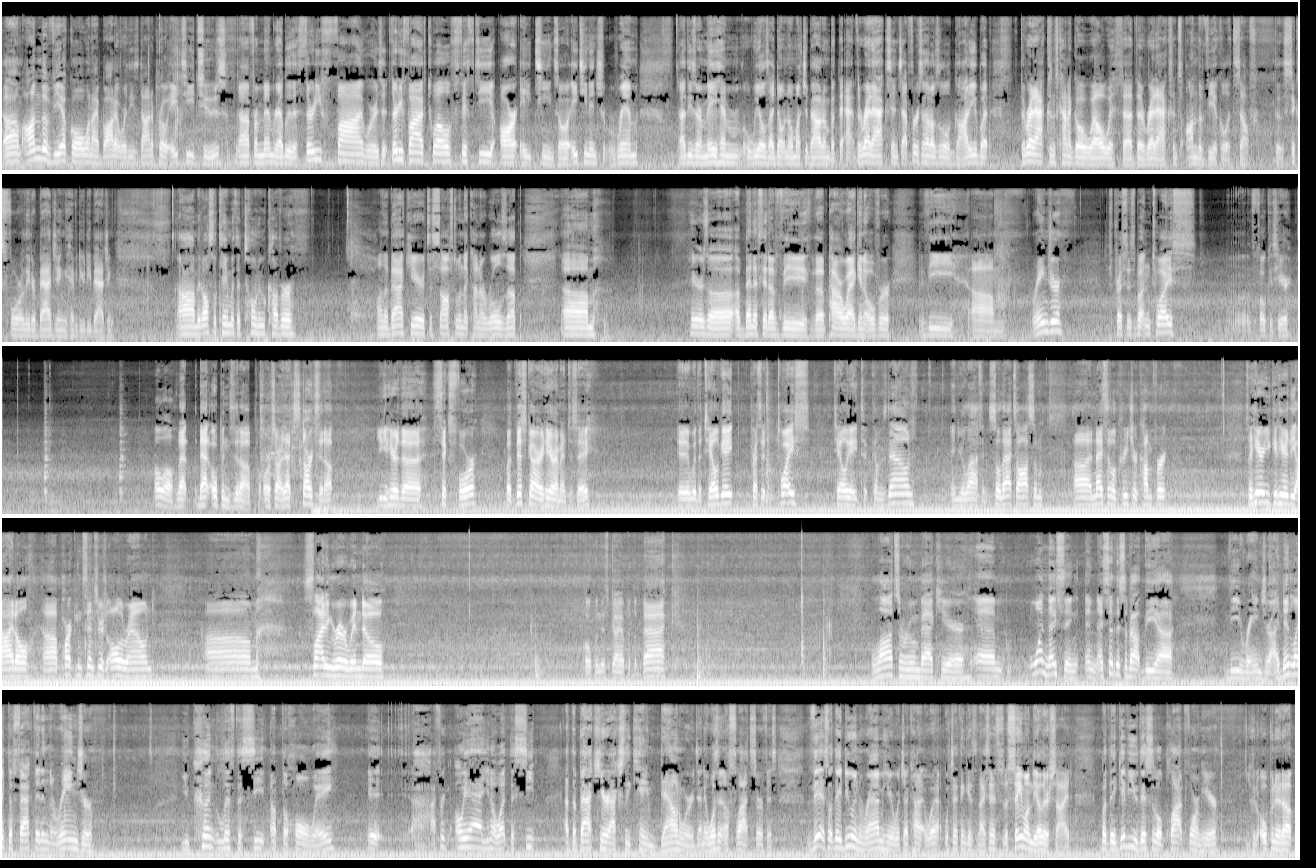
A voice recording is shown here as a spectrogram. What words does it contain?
Um, on the vehicle, when I bought it, were these Dynapro AT2s. Uh, from memory, I believe the 35, where is it? 35, 12, 50, R18. So 18 inch rim. Uh, these are Mayhem wheels. I don't know much about them, but the, the red accents, at first I thought it was a little gaudy, but the red accents kind of go well with uh, the red accents on the vehicle itself. The 6.4 liter badging, heavy duty badging. Um, it also came with a tonneau cover on the back here. It's a soft one that kind of rolls up. Um, here's a, a, benefit of the, the Power Wagon over the um, Ranger. Just press this button twice. Uh, focus here. Oh well, that, that opens it up, or sorry, that starts it up. You can hear the 6.4, but this guy right here I meant to say. It, with the tailgate, press it twice, tailgate comes down, and you're laughing. So that's awesome. Uh, nice little creature comfort. So here you can hear the idle, uh, parking sensors all around, um, sliding rear window. Open this guy up at the back. Lots of room back here. Um, one nice thing, and I said this about the uh, the Ranger. I didn't like the fact that in the Ranger you couldn't lift the seat up the whole way. It I forget. Oh yeah, you know what? The seat at the back here actually came downwards, and it wasn't a flat surface. This, what they do in Ram here, which I kind of, which I think is nice, and it's the same on the other side, but they give you this little platform here. You can open it up,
